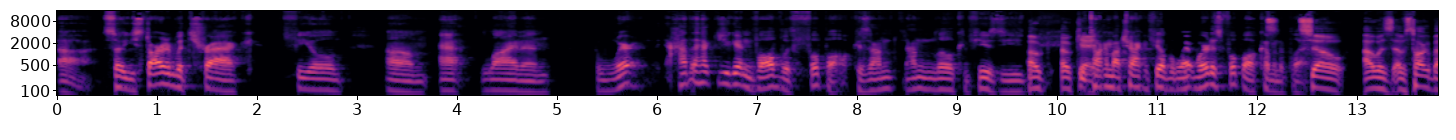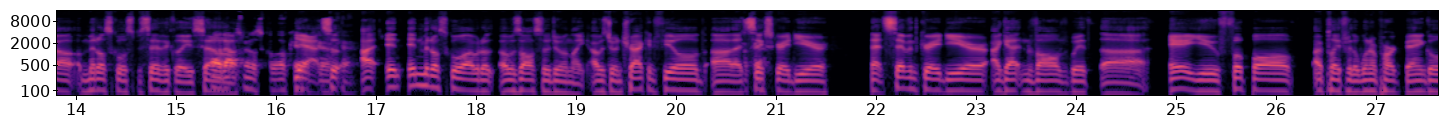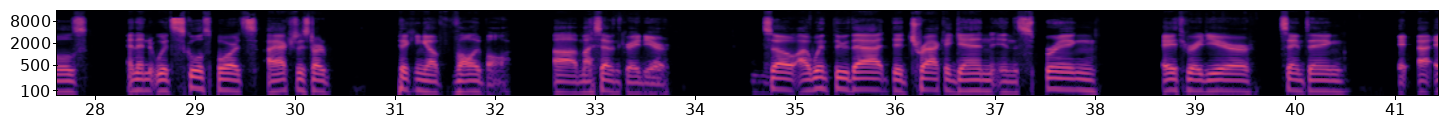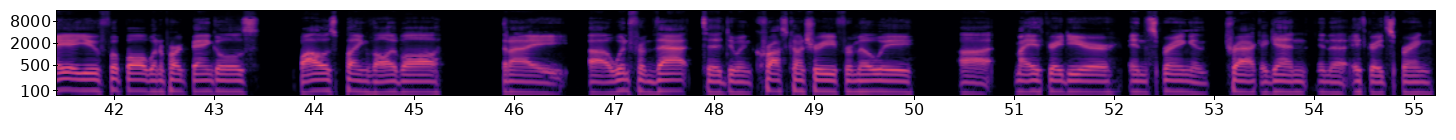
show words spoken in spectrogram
uh, so you started with track, field, um, at Lyman. Where? How the heck did you get involved with football? Because I'm I'm a little confused. You okay? You're talking about track and field, but where, where, does football come into play? So I was I was talking about middle school specifically. So oh, that was middle school. Okay. Yeah. Okay, so okay. I, in in middle school, I would I was also doing like I was doing track and field. Uh, that okay. sixth grade year, that seventh grade year, I got involved with uh AAU football. I played for the Winter Park Bengals, and then with school sports, I actually started picking up volleyball uh, my seventh grade year. Mm-hmm. So I went through that, did track again in the spring, eighth grade year, same thing. A- AAU football, Winter Park Bengals, while I was playing volleyball. Then I uh, went from that to doing cross country for Milwee uh, my eighth grade year in the spring and track again in the eighth grade spring.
